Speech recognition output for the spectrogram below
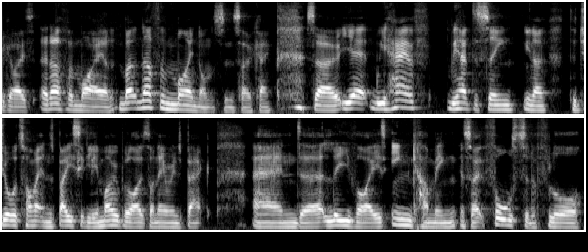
guys, enough of my enough of my nonsense. Okay, so yeah, we have we have the scene. You know, the Jaw Titan's basically immobilized on Eren's back, and uh, Levi is incoming, and so it falls to the floor,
